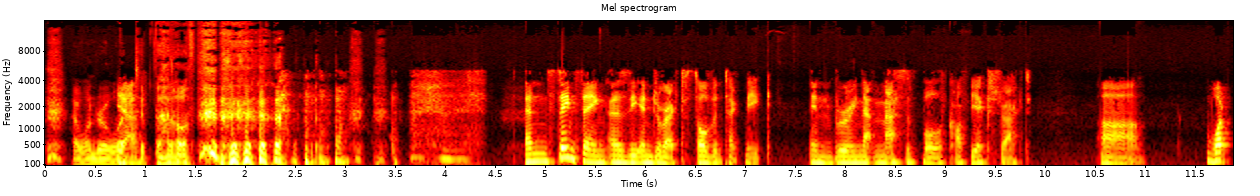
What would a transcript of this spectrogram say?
I wonder what Yeah. tipped that off. and same thing as the indirect solvent technique in brewing that massive bowl of coffee extract. Uh, what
